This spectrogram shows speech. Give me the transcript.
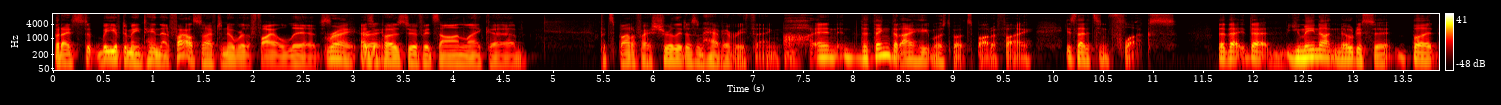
But I. St- but you have to maintain that file, so I have to know where the file lives. Right, As right. opposed to if it's on like a. But Spotify surely doesn't have everything. Oh, and the thing that I hate most about Spotify is that it's in flux. That that, that you may not notice it, but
